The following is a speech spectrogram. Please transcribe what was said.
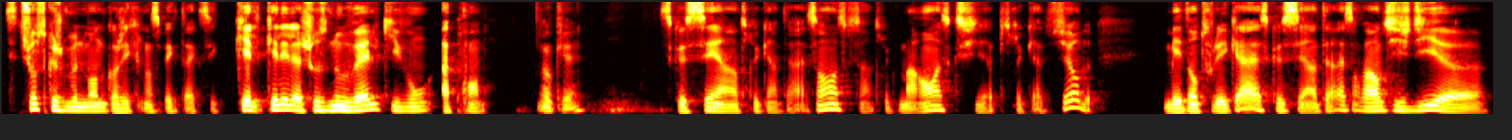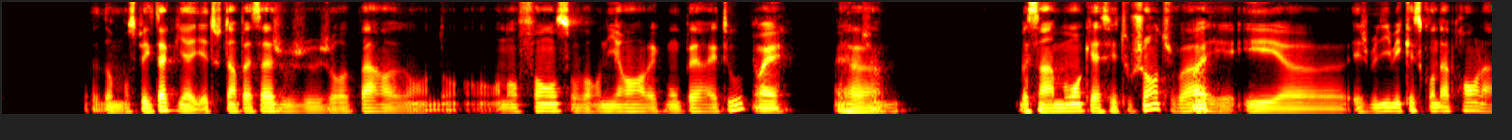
C'est toujours ce que je me demande quand j'écris un spectacle, c'est quelle, quelle est la chose nouvelle qu'ils vont apprendre? Ok. Est-ce que c'est un truc intéressant? Est-ce que c'est un truc marrant? Est-ce que c'est un truc absurde? Mais dans tous les cas, est-ce que c'est intéressant? Par exemple, si je dis euh, dans mon spectacle, il y, a- il y a tout un passage où je, je repars dans- dans- en enfance, on va en Iran avec mon père et tout. Ouais. Euh, bah, c'est un moment qui est assez touchant, tu vois. Ouais. Et, et, euh, et je me dis, mais qu'est-ce qu'on apprend là?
